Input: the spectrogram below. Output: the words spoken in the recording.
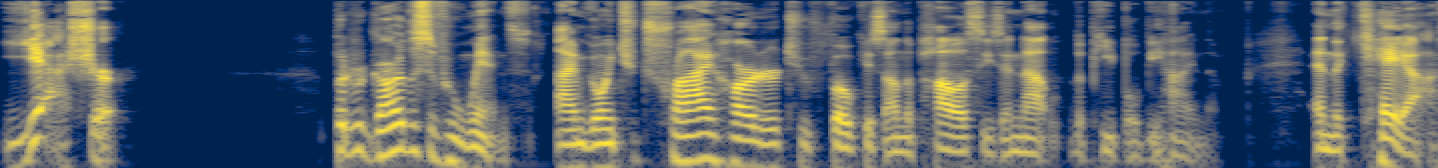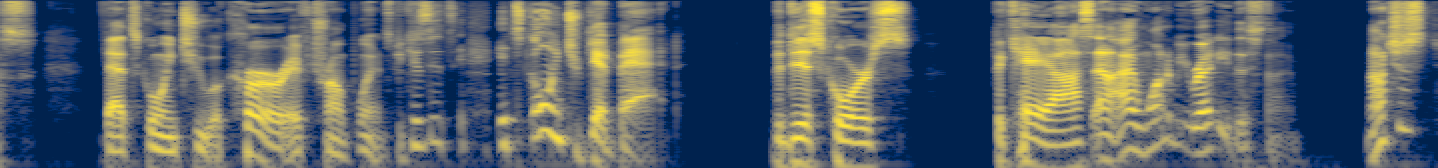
Yeah, sure. But regardless of who wins, I'm going to try harder to focus on the policies and not the people behind them and the chaos that's going to occur if Trump wins because it's it's going to get bad. The discourse, the chaos, and I want to be ready this time. Not just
